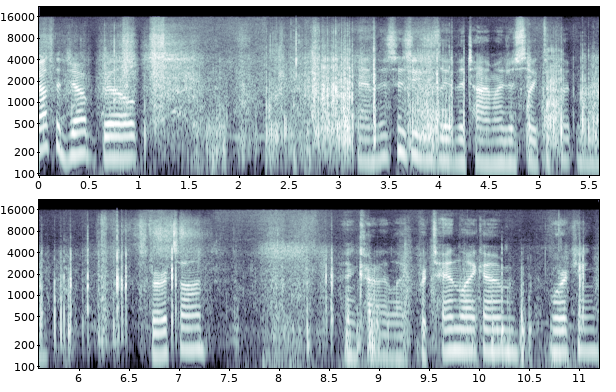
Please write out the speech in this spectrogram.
Got the jump built. And this is usually the time I just like to put my verts on. And kind of like pretend like I'm working,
